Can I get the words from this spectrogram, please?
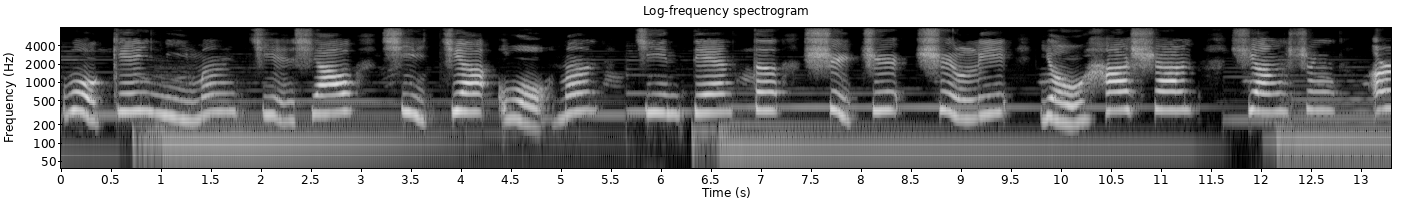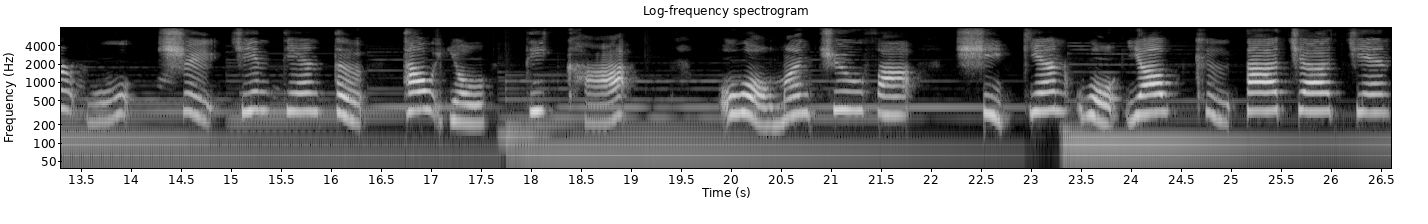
我给你们介绍一下我们今天的设置：这里有哈山先生而我是今天的导游迪卡。我们出发时间，我要给大家讲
